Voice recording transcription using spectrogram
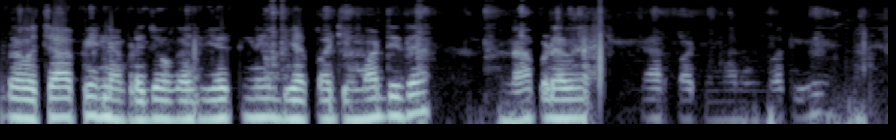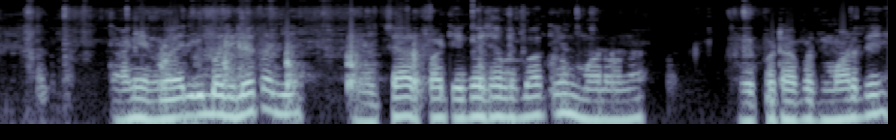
આપણે હવે ચા પીને આપણે જો ગાઈસ એક ને બે પાટી મારી દીધા અને આપણે હવે ચાર પાટી મારવાનું બાકી છે પાણી વાયર એ બાજુ લેતા જઈએ અને ચાર પાટી ગાઈસ આપણે બાકી છે ને મારવાના હવે ફટાફટ મારી દઈ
